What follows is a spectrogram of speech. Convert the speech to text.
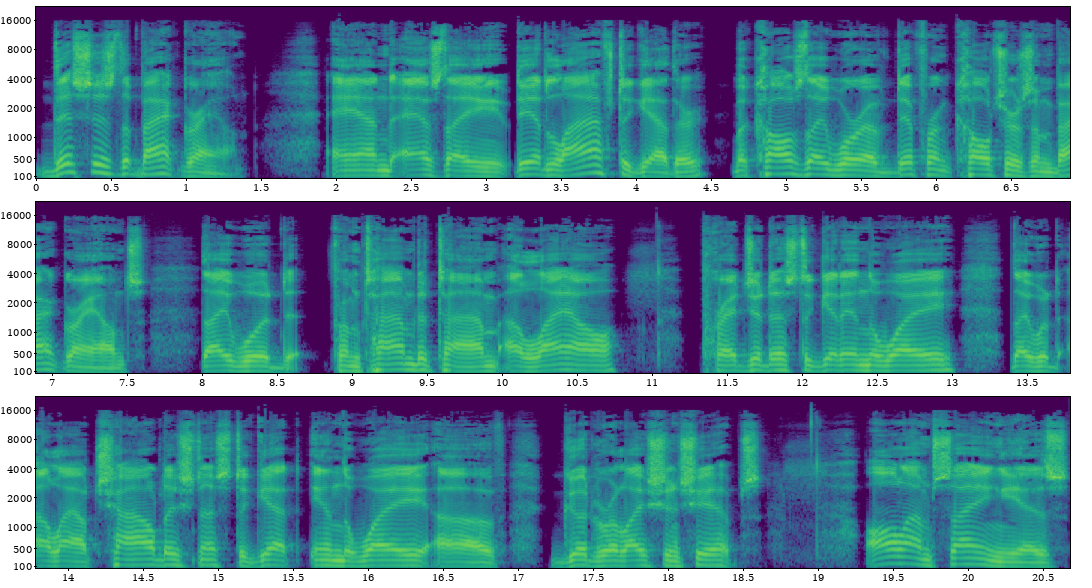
this is the background. And as they did life together, because they were of different cultures and backgrounds, they would from time to time allow prejudice to get in the way. They would allow childishness to get in the way of good relationships. All I'm saying is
